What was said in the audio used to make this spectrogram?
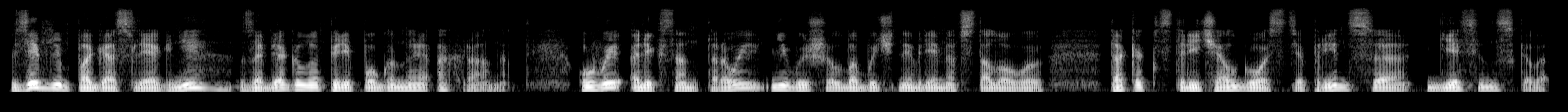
В зимнем погасли огни, забегала перепуганная охрана. Увы, Александр II не вышел в обычное время в столовую, так как встречал гостя, принца Гессенского.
